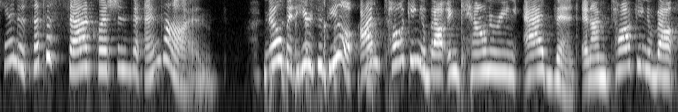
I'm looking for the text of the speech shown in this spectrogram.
Candace, that's a sad question to end on. No, but here's the deal. I'm talking about encountering Advent and I'm talking about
